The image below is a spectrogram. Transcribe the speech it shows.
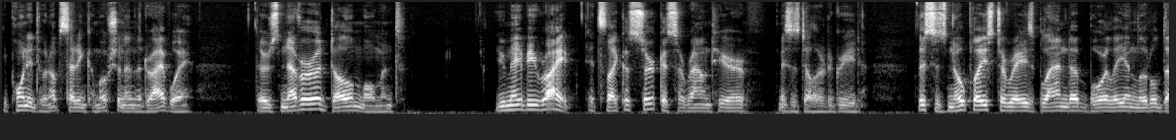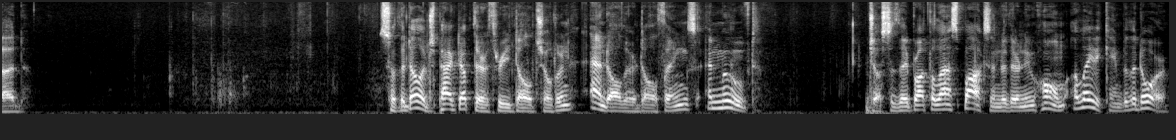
He pointed to an upsetting commotion in the driveway. There's never a dull moment. You may be right. It's like a circus around here, Mrs. Dullard agreed. This is no place to raise Blanda, Borley, and Little Dud. So the Dullards packed up their three dull children and all their dull things and moved. Just as they brought the last box into their new home, a lady came to the door.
